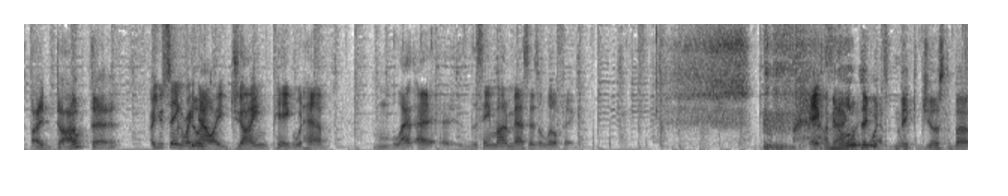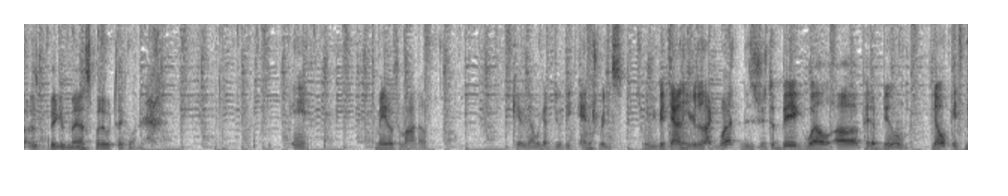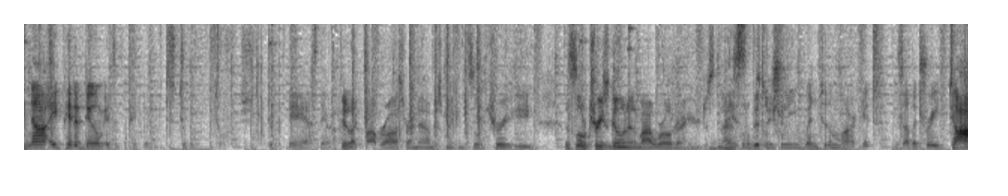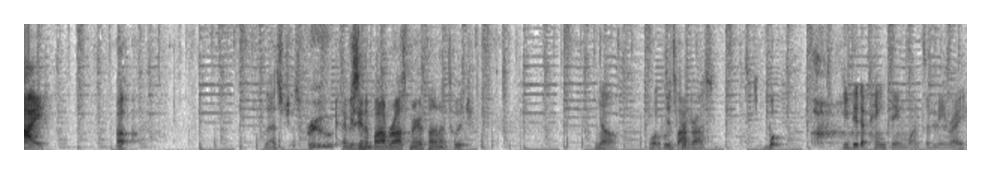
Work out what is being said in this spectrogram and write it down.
I doubt that. Are you saying I right now like- a giant pig would have la- uh, uh, the same amount of mess as a little pig? I mean, a little Exactly, pig would make just about as big a mess, but it would take longer. Eh. Tomato, tomato. Okay, now we got to do the entrance. So when you get down here, you're like, "What? This is just a big, well, uh, pit of doom." No, it's not a pit of doom. It's a pit of stupid, stupid. Yes, there we I go. feel like Bob Ross right now. I'm just making this little tree. This little tree's going into my world right here. Just a nice little tree. This little, little tree went to the market. This other tree died. Oh, that's just rude. Have you seen the Bob Ross marathon on Twitch? No. Wh- who's It's Bob Ross? What? He did a painting once of me, right?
